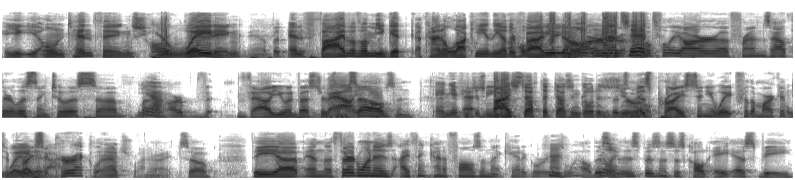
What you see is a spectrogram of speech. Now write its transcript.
You, you own ten things, you're waiting, Yeah, but and the- five of them you get kind of lucky, and the other five you don't, our- and that's it. Hopefully, our uh, friends out there listening to us uh, Yeah. are v- value investors Value. themselves, and And if you just buy stuff that doesn't go to that's zero, mispriced, and you wait for the market to Wait price it it correctly. That's right. All right. So the uh, and the third one is I think kind of falls in that category as well. This Hmm. really? this business is called ASV.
